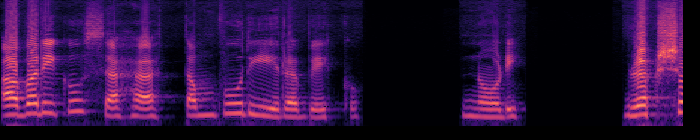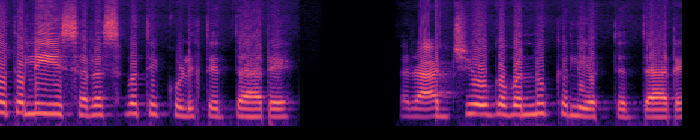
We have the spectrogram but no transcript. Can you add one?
ಅವರಿಗೂ ಸಹ ತಂಬೂರಿ ಇರಬೇಕು. ನೋಡಿ, ವೃಕ್ಷದಲ್ಲಿ ಸರಸ್ವತಿ ಕುಳಿತಿದ್ದಾರೆ. ರಾಜ್ಯೋಗವನ್ನು ಕಲಿಯುತ್ತಿದ್ದಾರೆ.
